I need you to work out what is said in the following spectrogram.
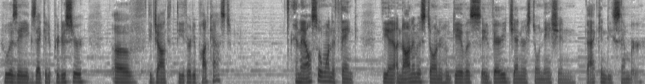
who is a executive producer of the John 330 podcast. And I also want to thank the anonymous donor who gave us a very generous donation back in December.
